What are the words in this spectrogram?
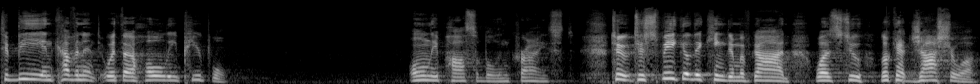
to be in covenant with a holy people only possible in Christ. To, to speak of the kingdom of God was to look at Joshua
